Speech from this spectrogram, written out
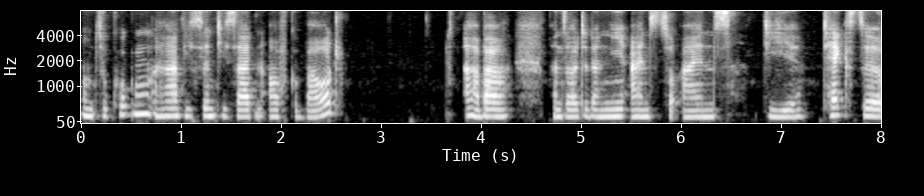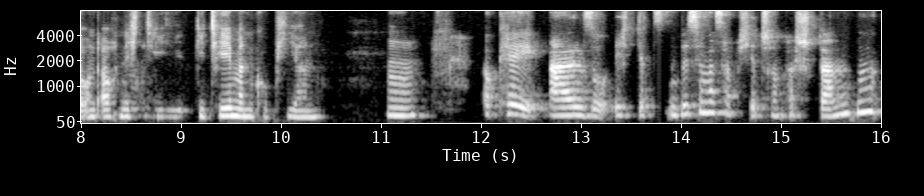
um zu gucken, aha, wie sind die Seiten aufgebaut aber man sollte dann nie eins zu eins die Texte und auch nicht die, die Themen kopieren. Hm. Okay, also ich jetzt ein bisschen was habe ich jetzt schon verstanden.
